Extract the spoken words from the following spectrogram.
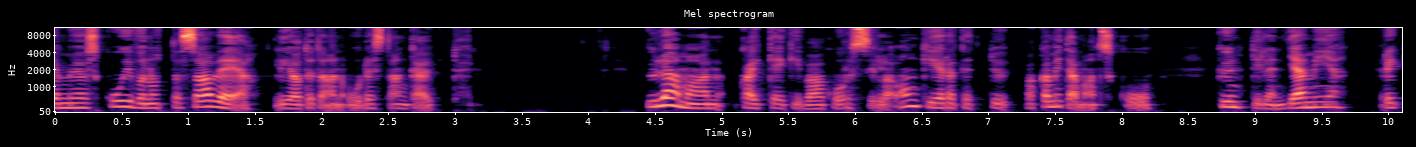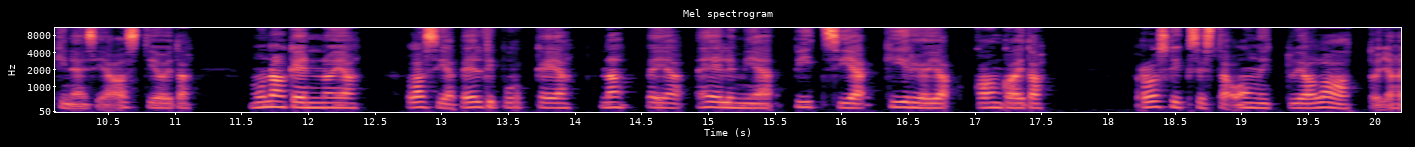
ja myös kuivunutta savea liotetaan uudestaan käyttöön. Ylämaan kaikkea kivaa kurssilla on kierrätetty vaikka mitä matskuu, kynttilän jämiä, rikkinäisiä astioita, munakennoja, lasia peltipurkkeja, nappeja, helmiä, pitsiä, kirjoja, kankaita – roskiksesta ongittuja laattoja.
